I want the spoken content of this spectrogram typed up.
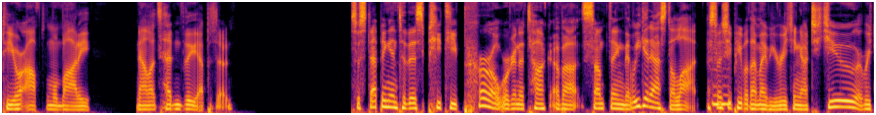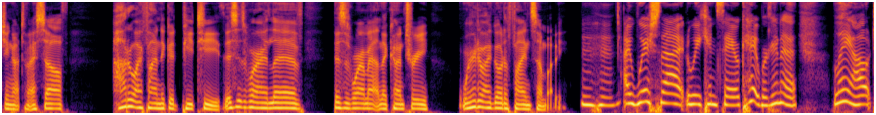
to your optimal body. Now let's head into the episode. So, stepping into this PT Pearl, we're going to talk about something that we get asked a lot, especially mm-hmm. people that might be reaching out to you or reaching out to myself. How do I find a good PT? This is where I live. This is where I'm at in the country. Where do I go to find somebody? Mm-hmm. I wish that we can say, okay, we're going to lay out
